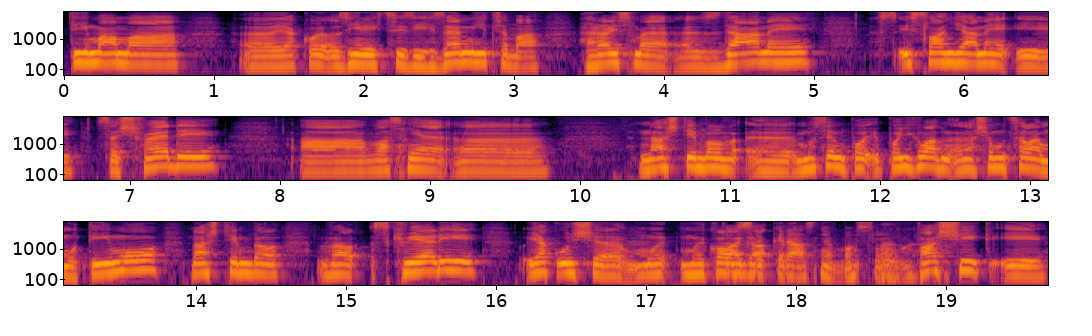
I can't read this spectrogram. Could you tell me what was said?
týmama, e, jako z jiných cizích zemí, třeba hrali jsme s Dány, s Islandiany i se Švédy. A vlastně e, náš tým byl, musím poděkovat našemu celému týmu, náš tým byl vel, skvělý, jak už můj, můj kolega to krásně Vašík i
